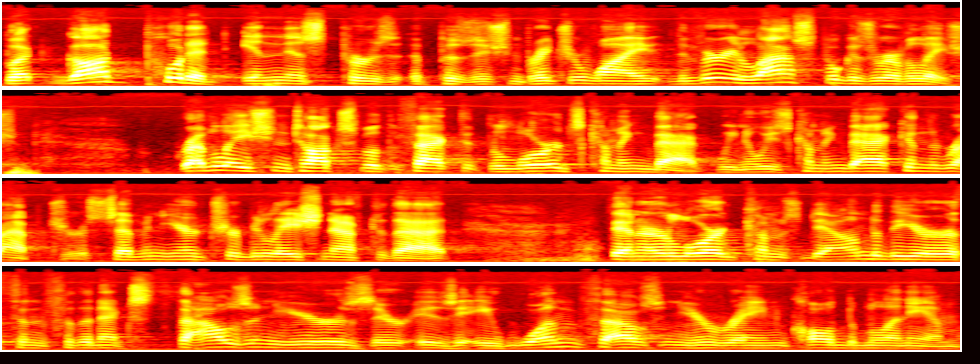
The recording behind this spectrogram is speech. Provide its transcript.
but God put it in this position, preacher. Why? The very last book is Revelation. Revelation talks about the fact that the Lord's coming back. We know He's coming back in the rapture, seven year tribulation after that. Then our Lord comes down to the earth, and for the next thousand years, there is a 1,000 year reign called the millennium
